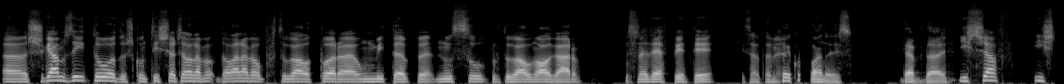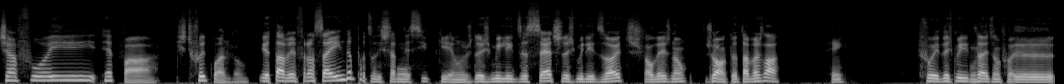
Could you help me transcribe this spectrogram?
Ah, chegámos aí todos com t-shirts da Laravel- Portugal para um meetup no sul de Portugal, no Algarve, na DFPT, exatamente. Foi quando isso? Dev Day. Isto já, isto já foi. Epá, isto foi quando? Eu estava em França ainda, portanto isto já tinha sido quê? Uns 2017, 2018, talvez não. João, tu estavas lá. Foi 2018, não foi? Eh,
